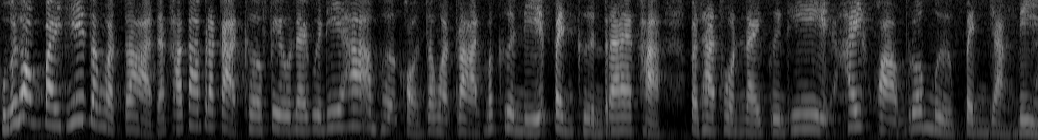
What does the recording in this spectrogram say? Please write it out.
คุณผู้ชมไปที่จังหวัดตราดนะคะ การประกาศเคอร์ฟิวในพื้นที่ 5 อำเภอของจังหวัดตราดเมื่อคืนนี้เป็นคืนแรกค่ะ ประชาชนในพื้นที่ให้ความร่วมมือเป็นอย่างดี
